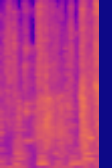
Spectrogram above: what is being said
よし!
